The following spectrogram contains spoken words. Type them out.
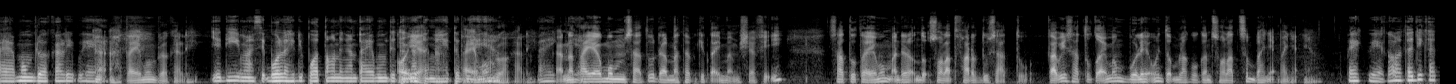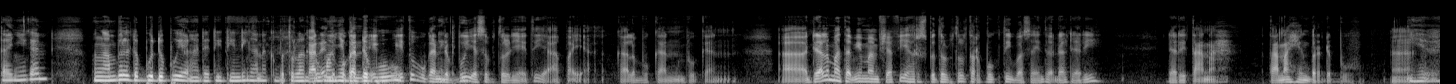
Tayamum dua kali Bu ya. Nah, tayamum dua kali. Jadi masih boleh dipotong dengan tayamum di tengah-tengah oh, iya. itu Bu tayamum ya. dua kali. Baik, Karena ya. tayamum satu dalam madhab kita Imam Syafi'i, satu tayamum adalah untuk sholat fardu satu. Tapi satu tayamum boleh untuk melakukan sholat sebanyak-banyaknya. Baik Bu ya. Kalau tadi katanya kan mengambil debu-debu yang ada di dinding karena kebetulan karena rumahnya itu bukan, berdebu. Itu bukan debu ya sebetulnya itu ya apa ya? Kalau bukan bukan uh, dalam madhab Imam Syafi'i harus betul-betul terbukti bahasa itu adalah dari dari tanah, tanah yang berdebu. Nah, iya, iya.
